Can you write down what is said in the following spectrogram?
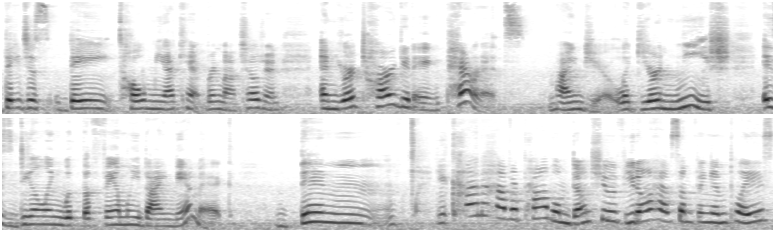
they just, they told me I can't bring my children. And you're targeting parents, mind you, like your niche is dealing with the family dynamic. Then you kind of have a problem, don't you? If you don't have something in place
